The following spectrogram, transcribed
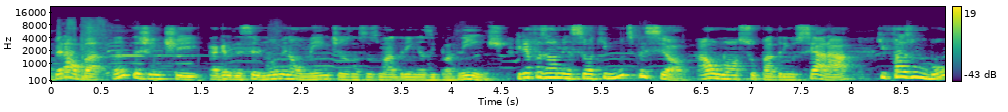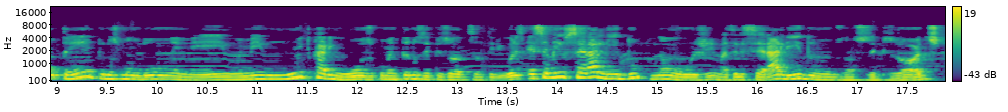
Beraba, antes da gente agradecer nominalmente as nossas madrinhas e padrinhos, queria fazer uma menção aqui muito especial ao nosso padrinho Ceará, que faz um bom tempo nos mandou um e-mail, um e-mail muito carinhoso, comentando os episódios anteriores. Esse e-mail será lido, não hoje, mas ele será lido nos nossos episódios.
